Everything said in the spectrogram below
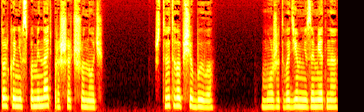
только не вспоминать прошедшую ночь. Что это вообще было? Может, Вадим незаметно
